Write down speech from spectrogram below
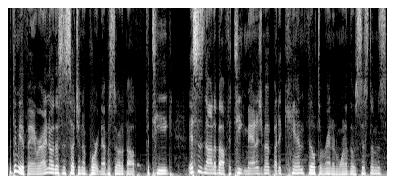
But do me a favor. I know this is such an important episode about fatigue. This is not about fatigue management, but it can filter in in one of those systems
